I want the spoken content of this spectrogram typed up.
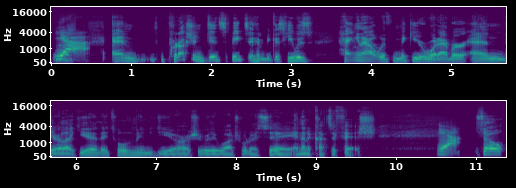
the- yeah. and production did speak to him because he was hanging out with Mickey or whatever, and they're like, "Yeah, they told me in the DR I should really watch what I say," and then it cuts to fish. Yeah. So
